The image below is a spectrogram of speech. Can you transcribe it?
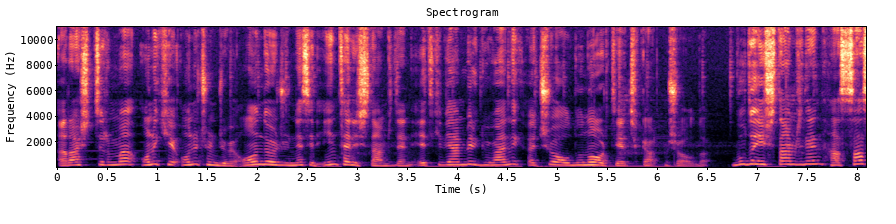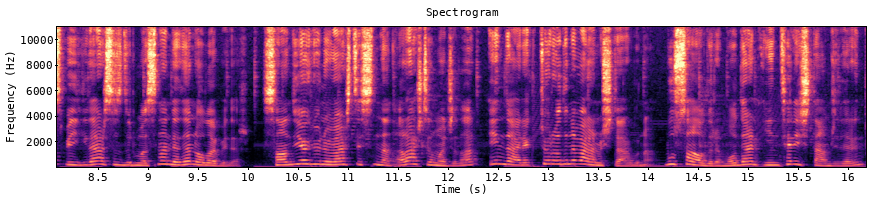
araştırma 12, 13. ve 14. nesil Intel işlemcilerini etkileyen bir güvenlik açığı olduğunu ortaya çıkartmış oldu. Bu da işlemcilerin hassas bilgiler sızdırmasına neden olabilir. San Diego Üniversitesi'nden araştırmacılar Indirector adını vermişler buna. Bu saldırı modern Intel işlemcilerin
